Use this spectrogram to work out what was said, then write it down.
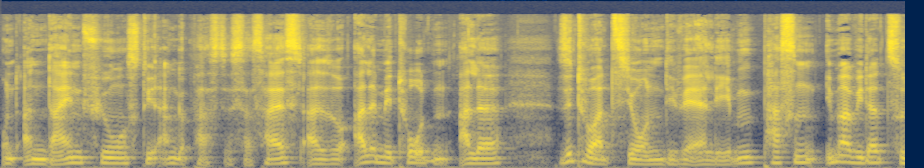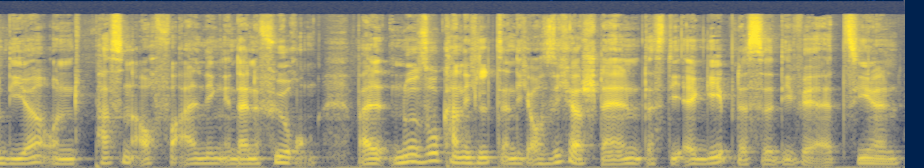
und an deinen Führungsstil angepasst ist. Das heißt also, alle Methoden, alle Situationen, die wir erleben, passen immer wieder zu dir und passen auch vor allen Dingen in deine Führung. Weil nur so kann ich letztendlich auch sicherstellen, dass die Ergebnisse, die wir erzielen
